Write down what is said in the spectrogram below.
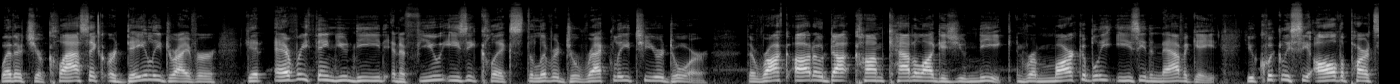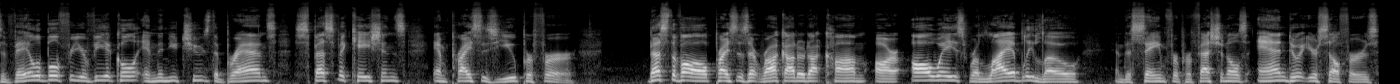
Whether it's your classic or daily driver, get everything you need in a few easy clicks delivered directly to your door. The rockauto.com catalog is unique and remarkably easy to navigate. You quickly see all the parts available for your vehicle and then you choose the brands, specifications, and prices you prefer. Best of all, prices at rockauto.com are always reliably low and the same for professionals and do it yourselfers.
